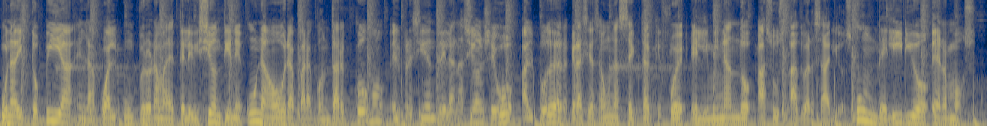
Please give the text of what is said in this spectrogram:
Una distopía en la cual un programa de televisión tiene una hora para contar cómo el presidente de la nación llegó al poder gracias a una secta que fue eliminando a sus adversarios. Un delirio hermoso.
